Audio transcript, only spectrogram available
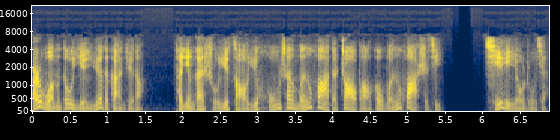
而我们都隐约的感觉到，它应该属于早于红山文化的赵宝沟文化时期。其理由如下：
